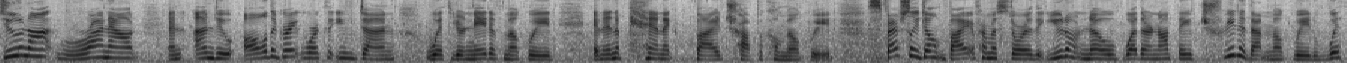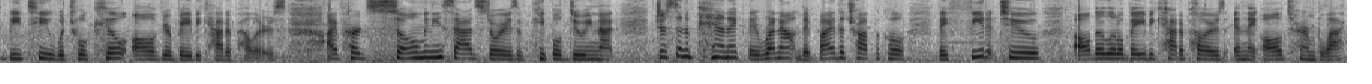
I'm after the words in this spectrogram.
do not run out and undo all the great work that you've done with your native milkweed and in a panic buy tropical milkweed. Especially don't buy it from a store that you don't know whether or not they've treated that milkweed with BT which will kill all of your baby caterpillars. I've heard so many sad stories of people doing that just in a panic. They run out and they buy the tropical, they feed it to all their little baby caterpillars and they all turn black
